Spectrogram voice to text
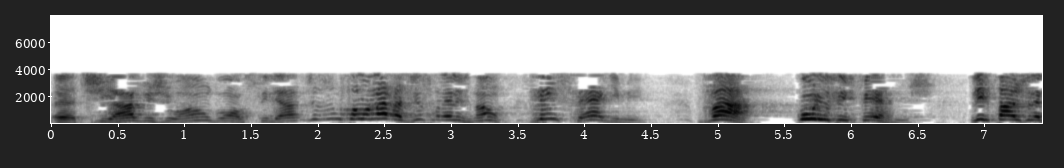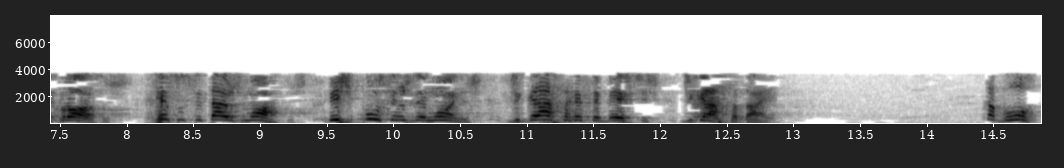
é, Tiago e João vão auxiliar. Jesus não falou nada disso para eles não. Vem, segue-me. Vá, cure os enfermos, limpai os leprosos, ressuscitai os mortos, expulsem os demônios, de graça recebestes, de graça dai. Acabou.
